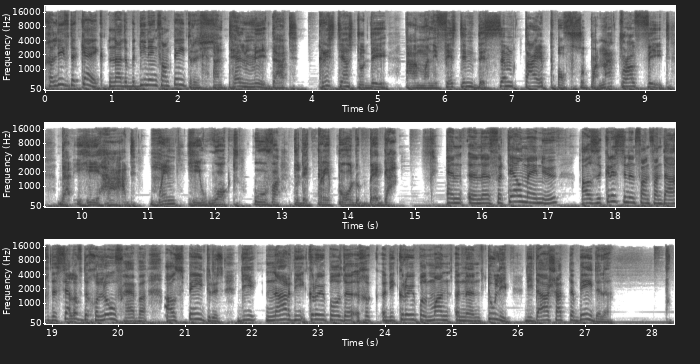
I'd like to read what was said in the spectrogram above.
Geliefde, kijk naar de bediening van Petrus. and tell me that Christians today are manifesting the same type of supernatural faith that he had when he walked over to the crippled beggar. En eh, vertel mij nu, als de christenen van vandaag dezelfde geloof hebben als Petrus, die naar die, kreupelde, die kreupelman toeliep, die daar zat te bedelen.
